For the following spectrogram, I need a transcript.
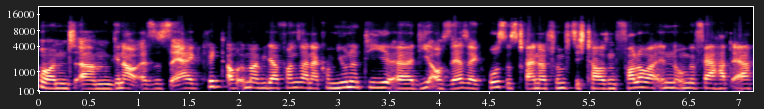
Und ähm, genau, also es, er kriegt auch immer wieder von seiner Community, äh, die auch sehr, sehr groß ist, 350.000 FollowerInnen ungefähr hat er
